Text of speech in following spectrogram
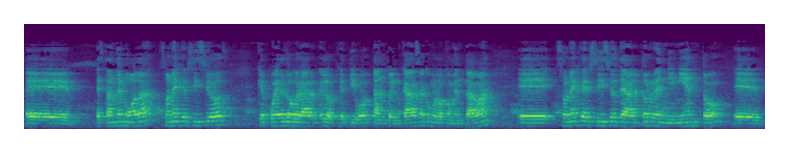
eh, están de moda, son ejercicios que pueden lograr el objetivo tanto en casa como lo comentaba, eh, son ejercicios de alto rendimiento. Eh,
